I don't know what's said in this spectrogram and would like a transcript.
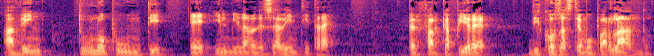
a 20 21 punti e il Milan adesso è a 23, per far capire di cosa stiamo parlando.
